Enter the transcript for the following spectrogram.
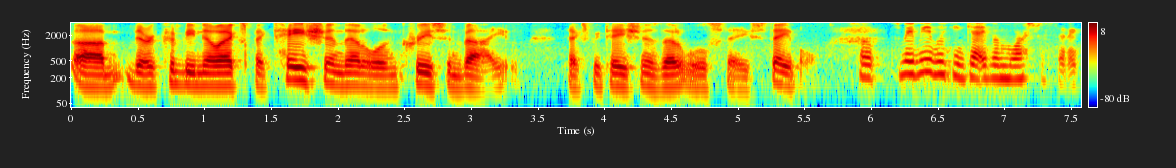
um, there could be no expectation that it will increase in value. The expectation is that it will stay stable. So, so maybe we can get even more specific.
